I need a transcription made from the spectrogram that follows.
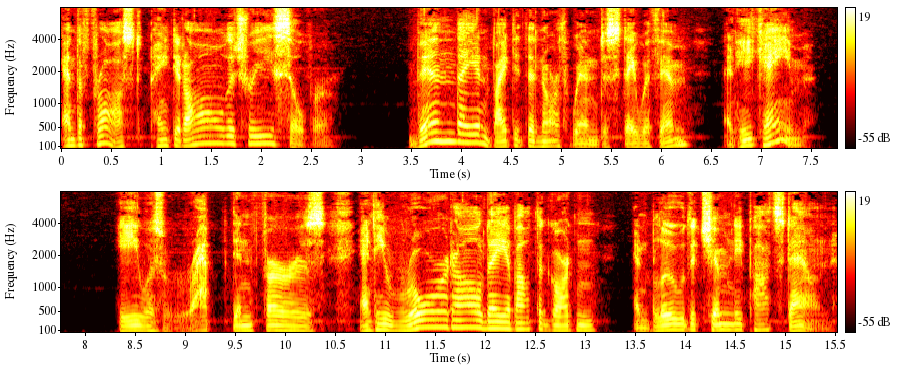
and the frost painted all the trees silver. Then they invited the North Wind to stay with them, and he came. He was wrapped in furs, and he roared all day about the garden and blew the chimney pots down.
